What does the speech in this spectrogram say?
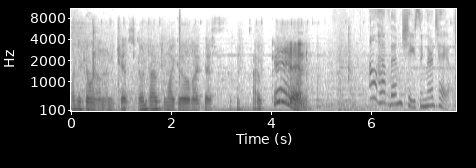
What is going on in the chat? Don't talk to my girl like this. okay then. I'll have them chasing their tails.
